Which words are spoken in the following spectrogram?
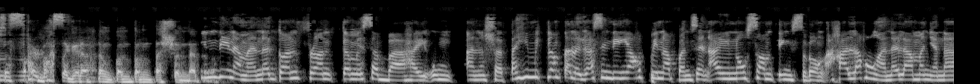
Sa Starbucks sa ganap ng konfrontasyon na to. hindi naman, nag-confront kami sa bahay, um, ano siya, tahimik lang talaga, kasi hindi niya ako pinapansin. I know something's wrong. Akala ko nga, nalaman niya na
